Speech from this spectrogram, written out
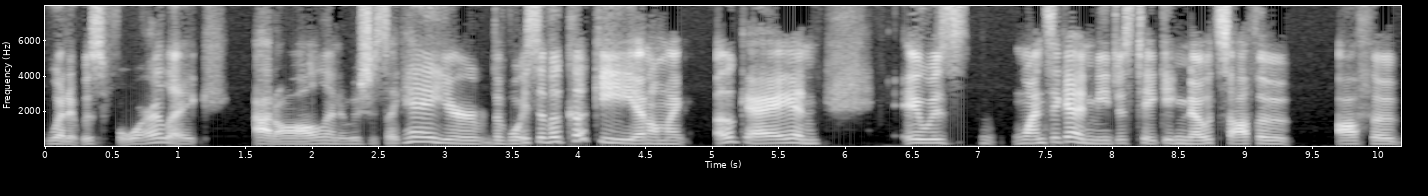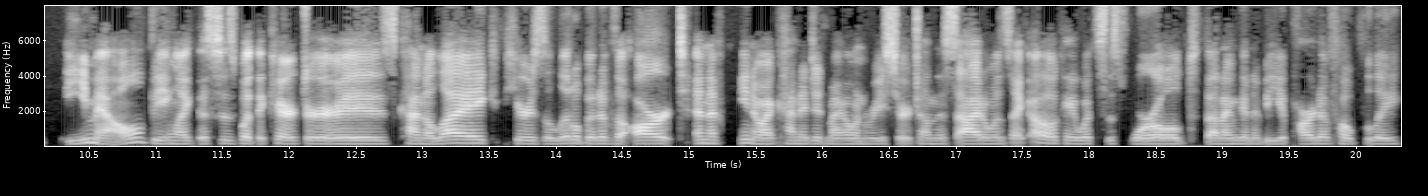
what it was for, like at all. And it was just like, hey, you're the voice of a cookie. And I'm like, okay. And it was once again me just taking notes off of off of email being like this is what the character is kind of like here's a little bit of the art and if you know i kind of did my own research on the side and was like oh okay what's this world that i'm going to be a part of hopefully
